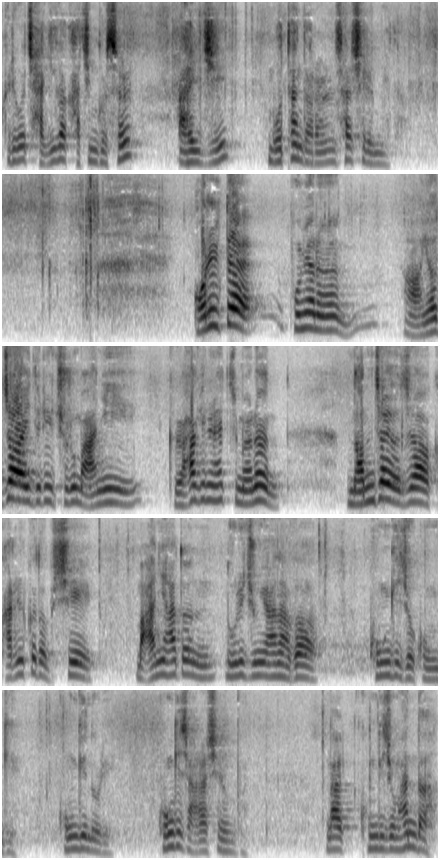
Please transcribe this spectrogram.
그리고 자기가 가진 것을 알지 못한다라는 사실입니다. 어릴 때 보면은 아, 여자 아이들이 주로 많이 그 하기는 했지만은 남자 여자 가릴 것 없이 많이 하던 놀이 중에 하나가 공기죠 공기 공기 놀이 공기 잘하시는 분 나 공기 좀 한다.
